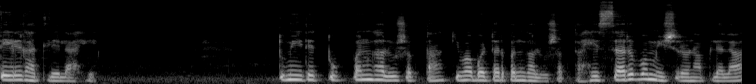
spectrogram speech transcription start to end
तेल घातलेलं आहे. तुम्ही इथे तूप पण घालू शकता किंवा बटर पण घालू शकता. हे सर्व मिश्रण आपल्याला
